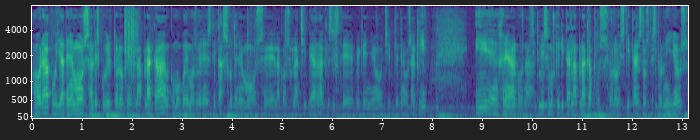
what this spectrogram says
Ahora pues ya tenemos al descubierto lo que es la placa, como podemos ver en este caso tenemos eh, la consola chipeada, que es este pequeño chip que tenemos aquí, y en general, pues nada, si tuviésemos que quitar la placa, pues solo es quitar estos tres tornillos.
